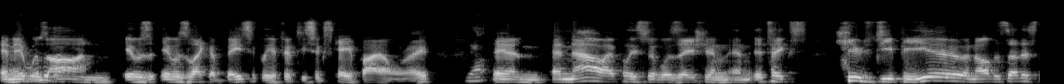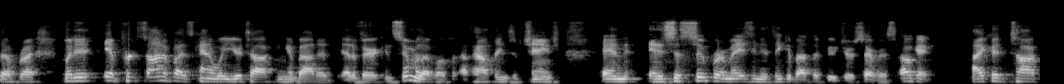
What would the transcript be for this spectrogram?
And it was on, it was, it was like a basically a 56K file, right? Yeah. And, and now I play Civilization and it takes huge GPU and all this other stuff, right? But it, it personifies kind of what you're talking about at, at a very consumer level of, of how things have changed. And it's just super amazing to think about the future of service. Okay. I could talk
